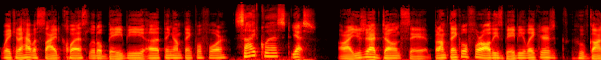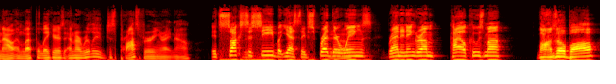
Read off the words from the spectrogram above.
Wait, can I have a side quest, little baby uh, thing I'm thankful for? Side quest. Yes. All right, usually I don't say it, but I'm thankful for all these baby Lakers who've gone out and left the Lakers and are really just prospering right now. It sucks to see, but yes, they've spread their Yeah. wings. Brandon Ingram, Kyle Kuzma. Lonzo Ball,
